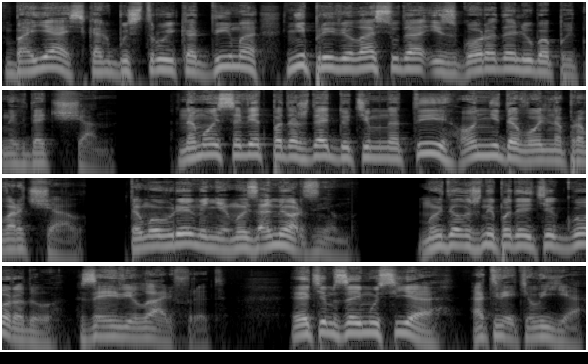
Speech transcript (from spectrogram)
боясь, как бы струйка дыма не привела сюда из города любопытных датчан. На мой совет подождать до темноты он недовольно проворчал. «К тому времени мы замерзнем». «Мы должны подойти к городу», – заявил Альфред. «Этим займусь я», – ответил я.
